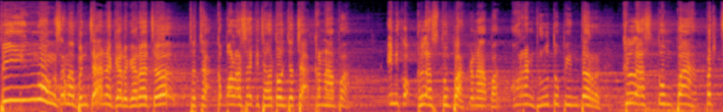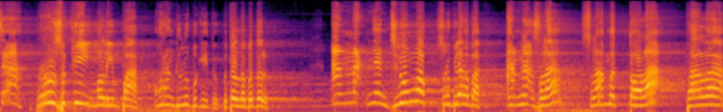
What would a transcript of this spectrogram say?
Bingung sama bencana gara-gara cecak. Kepala saya kejatuhan cecak. Kenapa? Ini kok gelas tumpah kenapa? Orang dulu tuh pinter, gelas tumpah, pecah, rezeki melimpah. Orang dulu begitu, betul betul. Anaknya jelungup, suruh bilang apa? Anak salah, selamat tolak bala.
